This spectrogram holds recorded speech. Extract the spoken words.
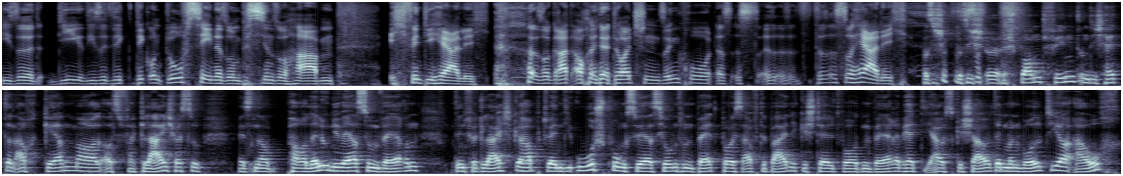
diese, die diese Dick, Dick und Doof-Szene so ein bisschen so haben, ich finde die herrlich. Also gerade auch in der deutschen Synchro, das ist, äh, das ist so herrlich. Was ich, was ich äh, spannend finde und ich hätte dann auch gern mal als Vergleich, weißt du, wenn es ein Paralleluniversum wären, den Vergleich gehabt, wenn die Ursprungsversion von Bad Boys auf die Beine gestellt worden wäre, wie hätte die ausgeschaut? Denn man wollte ja auch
